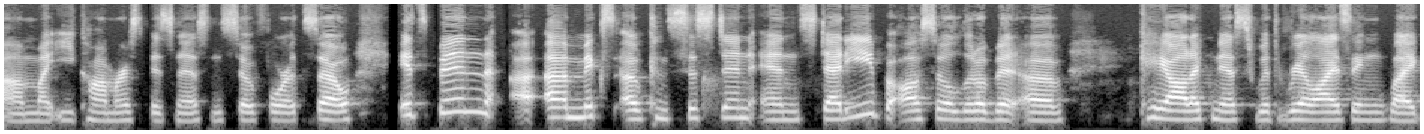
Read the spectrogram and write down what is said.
um, my e commerce business, and so forth. So it's been a, a mix of consistent and steady, but also a little bit of chaoticness with realizing like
